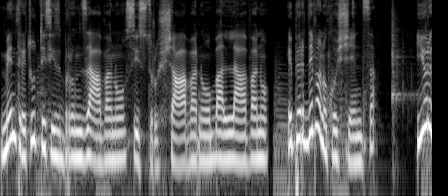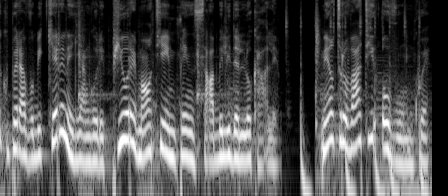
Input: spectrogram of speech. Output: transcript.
mentre tutti si sbronzavano, si strusciavano, ballavano e perdevano coscienza, io recuperavo bicchieri negli angoli più remoti e impensabili del locale. Ne ho trovati ovunque,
